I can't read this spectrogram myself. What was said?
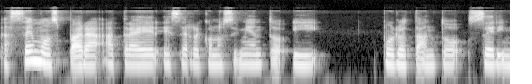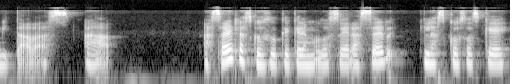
hacemos para atraer ese reconocimiento y por lo tanto ser invitadas a hacer las cosas que queremos hacer, hacer las cosas que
